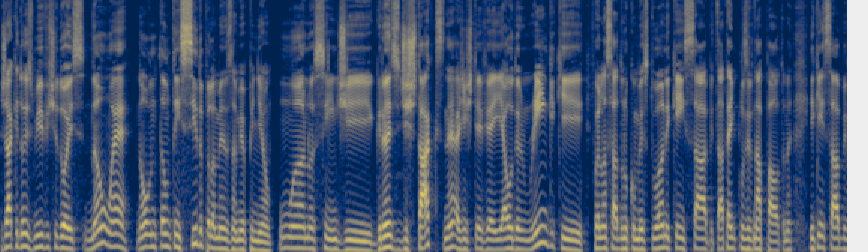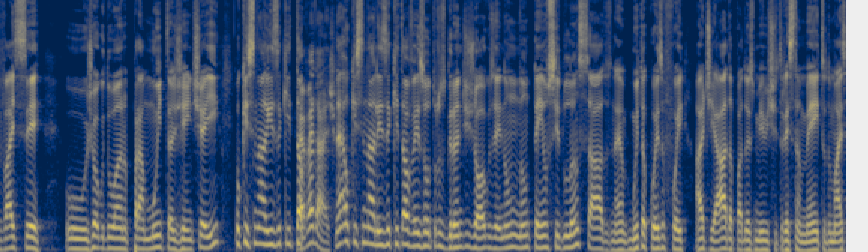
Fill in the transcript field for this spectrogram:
já que 2022 não é, não, não tem sido, pelo menos na minha opinião, um ano assim de grandes destaques, né? A gente teve aí Elden Ring, que foi lançado no começo do ano e quem sabe, tá até inclusive na pauta, né? E quem sabe vai ser o jogo do ano pra muita gente aí, o que sinaliza que tal, É verdade. né? O que sinaliza que talvez outros grandes jogos aí não, não tenham sido lançados, né? Muita coisa foi adiada pra 2023 também e tudo mais.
